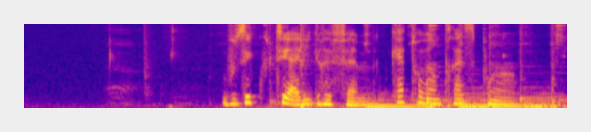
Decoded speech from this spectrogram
Vous écoutez à l'YFM 93.1.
